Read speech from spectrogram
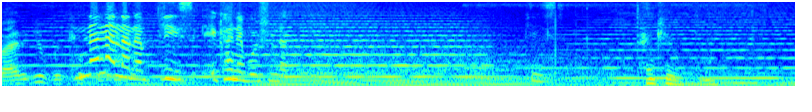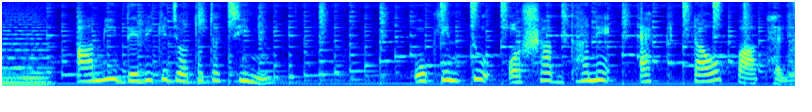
বাইরে গিয়ে ওয়েট না না না না প্লিজ এখানে বসুন আপনি। প্লিজ থ্যাংক ইউ আমি দেবীকে যতটা চিনি ও কিন্তু অসাবধানে একটাও পা ফেলে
